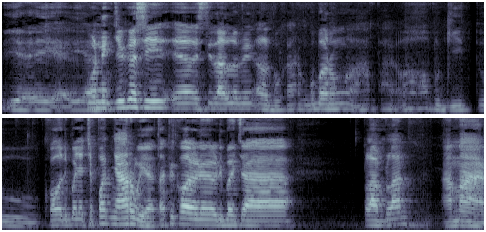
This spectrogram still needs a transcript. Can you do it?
Iya iya iya. unik juga sih eh, istilah lu Bing, albukaro gue baru apa oh begitu. Kalau dibaca cepat nyaru ya. Tapi kalau dibaca pelan-pelan aman.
